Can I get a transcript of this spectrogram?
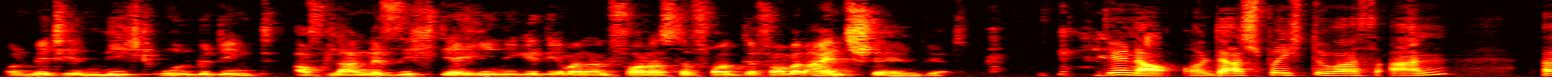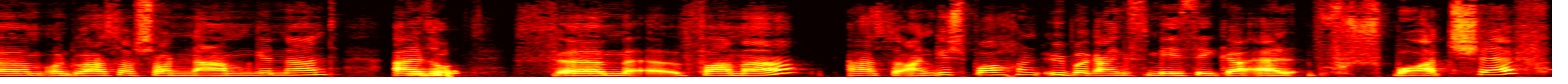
und mithin nicht unbedingt auf lange Sicht derjenige, den man an vorderster Front der Formel 1 stellen wird. Genau, und da sprichst du was an. Ähm, und du hast auch schon Namen genannt. Also, mhm. ähm, Farmer hast du angesprochen, übergangsmäßiger äh, Sportchef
